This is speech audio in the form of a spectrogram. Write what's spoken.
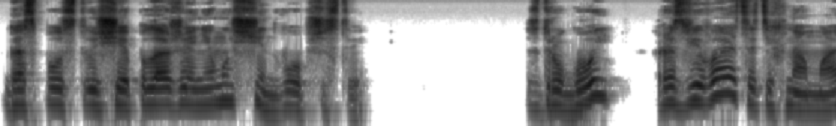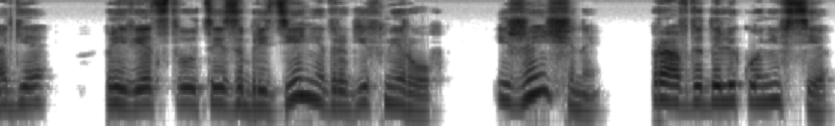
господствующее положение мужчин в обществе. С другой развивается техномагия, приветствуются изобретения других миров, и женщины, правда далеко не все,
